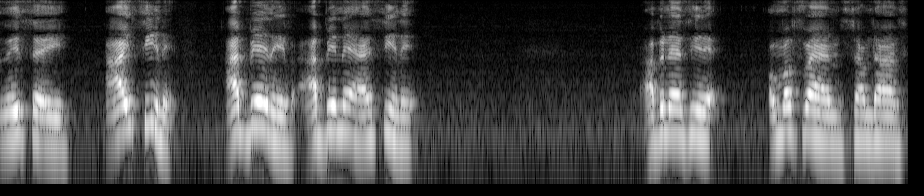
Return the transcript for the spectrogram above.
they say I seen it. I've been there. I've been there. I seen it. I've been there. Seen it. All my friends sometimes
